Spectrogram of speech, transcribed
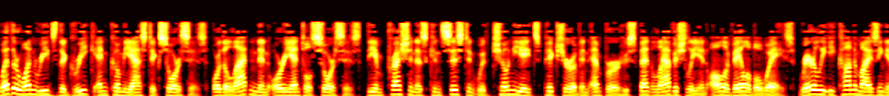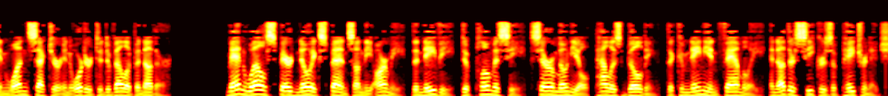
Whether one reads the Greek encomiastic sources, or the Latin and Oriental sources, the impression is consistent with Choniates' picture of an emperor who spent lavishly in all available ways, rarely economizing in one sector in order to develop another. Manuel spared no expense on the army, the navy, diplomacy, ceremonial, palace building, the Komnenian family, and other seekers of patronage.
